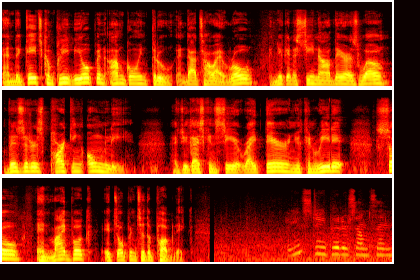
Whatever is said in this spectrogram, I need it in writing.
and the gate's completely open, I'm going through. And that's how I roll. And you're going to see now there as well, visitors parking only. As you guys can see it right there and you can read it. So in my book, it's open to the public. Are you stupid or something?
